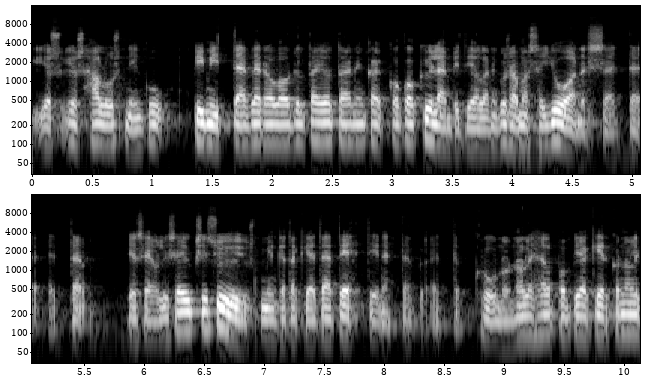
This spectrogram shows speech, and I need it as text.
jos, jos halusi niin kuin pimittää verovaudilta jotain, niin koko kylän piti olla niin kuin samassa juonessa, että, että ja se oli se yksi syy, just minkä takia tämä tehtiin, että, että kruunun oli helpompi ja kirkon oli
